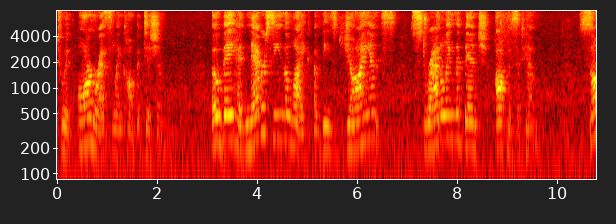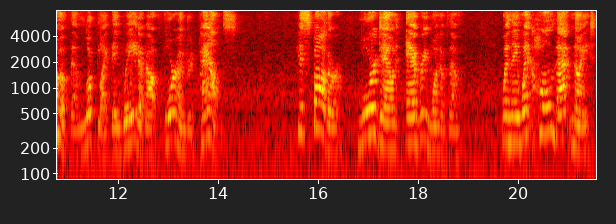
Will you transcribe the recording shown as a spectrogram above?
to an arm wrestling competition. Ove had never seen the like of these giants straddling the bench opposite him. Some of them looked like they weighed about 400 pounds. His father wore down every one of them. When they went home that night,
